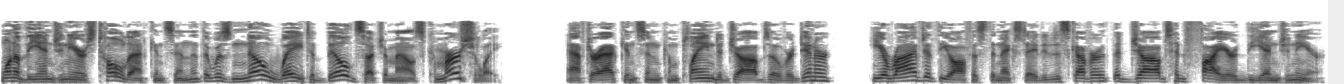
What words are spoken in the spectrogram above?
One of the engineers told Atkinson that there was no way to build such a mouse commercially. After Atkinson complained to Jobs over dinner, he arrived at the office the next day to discover that Jobs had fired the engineer.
